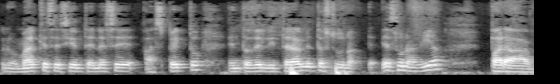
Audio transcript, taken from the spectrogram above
lo mal que se siente en ese aspecto, entonces literalmente es una, es una guía para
